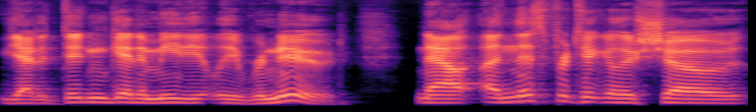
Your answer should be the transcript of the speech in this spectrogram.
yet it didn't get immediately renewed. Now, in this particular show,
